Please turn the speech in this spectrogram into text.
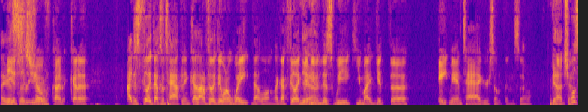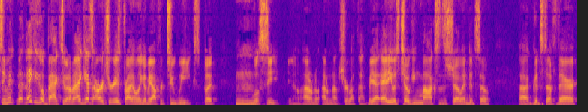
I guess a that's you true. know, kind of, kind of. I just feel like that's what's happening. 'Cause I don't feel like they want to wait that long. Like I feel like maybe Yeah. even this week you might get the eight man tag or something. So Gotcha. We'll see. We- They can go back to it. I mean, I guess Archer is probably only going to be out for two weeks, but Mhm. we'll see. You know, I don't know. I'm not sure about that. But yeah, Eddie was choking Mox as the show ended, so uh, good stuff there.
